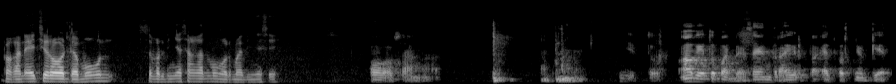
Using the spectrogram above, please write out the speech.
Bahkan Eiichiro Oda pun sepertinya sangat menghormatinya sih. Oh sangat. Gitu. Oke itu pada saya yang terakhir pak Edward Newgate.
